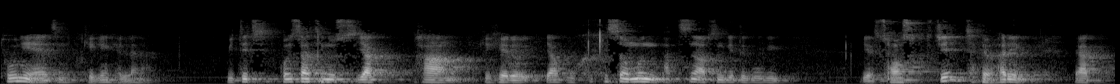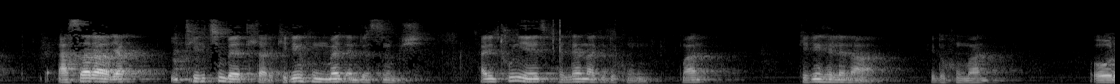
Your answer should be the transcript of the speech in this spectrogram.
Түүний айз нь гэгэн Хелена. Мэдээж Константинус яг хаан гэхээр яг үхэхээс өмнө батсан авсан гэдэг үгийг сонсогдож байна. Харин яг насаараа яг итгэгчин байдлаар гэгэн хүн мэд амьдрсан биш. Харин түүний ээж Хелена гэдэг хүн маань гэгэн Хелена гэдэг хүн маань өөр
